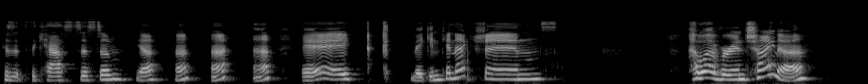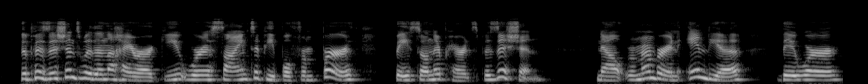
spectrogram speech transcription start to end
Because it's the caste system. Yeah? Huh? Huh? Huh? Hey, making connections. However, in China, the positions within the hierarchy were assigned to people from birth based on their parents' position. Now, remember in India, they were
